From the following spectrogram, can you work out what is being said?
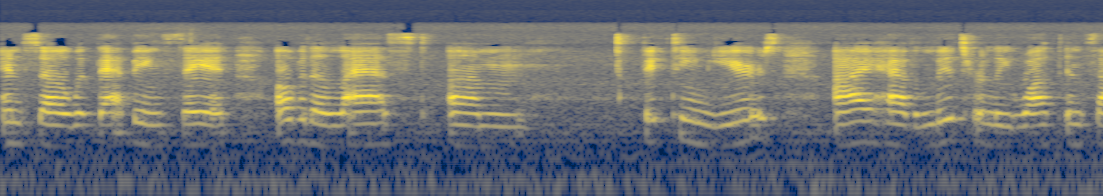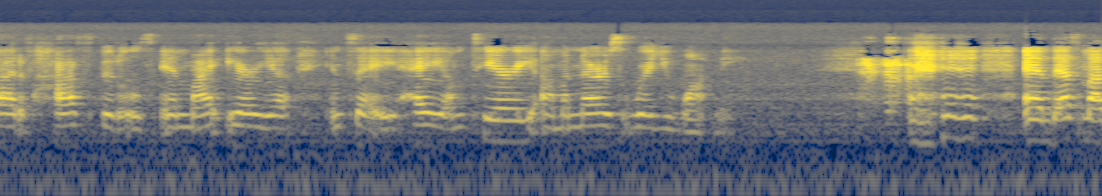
And so, with that being said, over the last um, 15 years, I have literally walked inside of hospitals in my area and say, "Hey, I'm Terry. I'm a nurse. Where you want me?" that's my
